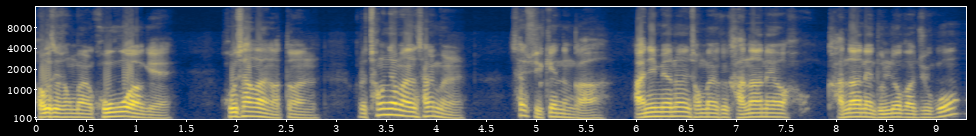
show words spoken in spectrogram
거기서 정말 고고하게 고상한 어떤 그런 청렴한 삶을 살 수 있겠는가? 아니면은 정말 그 가난에 가난에 눌려가지고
